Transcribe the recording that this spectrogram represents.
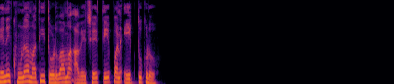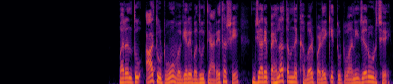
એને ખૂણામાંથી તોડવામાં આવે છે, તે પણ એક ટુકડો. પરંતુ આ તૂટવું વગેરે બધું ત્યારે થશે, જ્યારે પહેલા તમને ખબર પડે કે તૂટવાની જરૂર છે.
